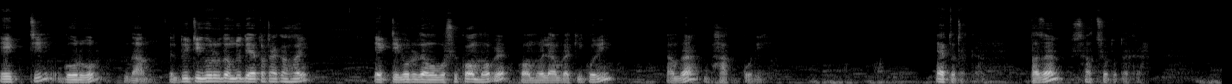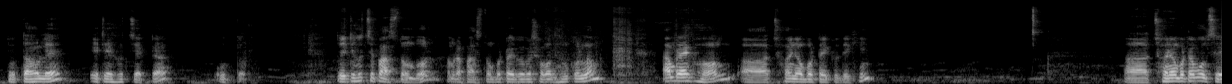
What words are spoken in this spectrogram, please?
একটি গরুর দাম। দুইটি গরুর দাম যদি এত টাকা হয়, একটি গরুর দাম অবশ্যই কম হবে। কম হলে আমরা কি করি? আমরা ভাগ করি। এত টাকা। হাজার সাতশত টাকা। তো তাহলে এটাই হচ্ছে একটা উত্তর। তো এটা হচ্ছে পাঁচ নম্বর। আমরা পাঁচ নম্বরটা এভাবে সমাধান করলাম। আমরা এখন ছয় নম্বরটা একটু দেখি। ছয় নম্বরটা বলছে,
